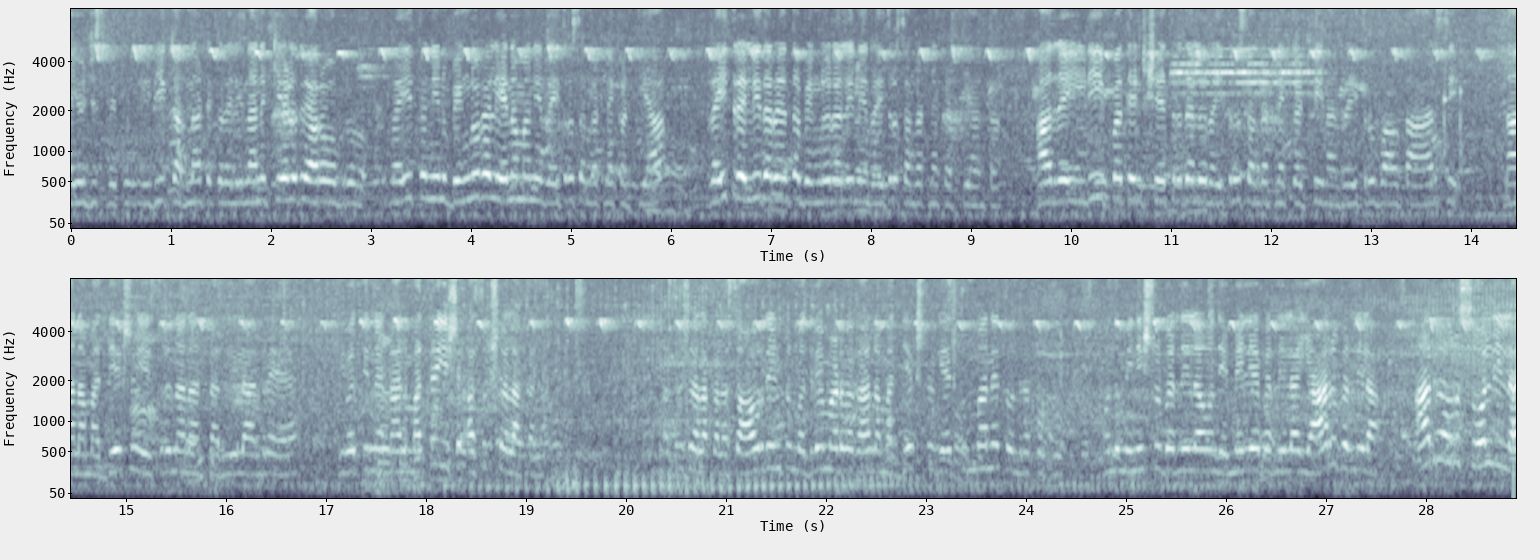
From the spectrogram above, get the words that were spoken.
ಆಯೋಜಿಸಬೇಕು. ಇಡೀ ಕರ್ನಾಟಕದಲ್ಲಿ ನಾನು ಕೇಳಿದ್ರು ಯಾರೋ ಒಬ್ಬರು ರೈತ, ನೀನು ಬೆಂಗಳೂರಲ್ಲಿ ಏನಮ್ಮ, ನೀನು ರೈತರ ಸಂಘಟನೆ ಕಟ್ತೀಯಾ? ರೈತರು ಎಲ್ಲಿದ್ದಾರೆ ಅಂತ ಬೆಂಗಳೂರಲ್ಲಿ ನೀನು ರೈತರ ಸಂಘಟನೆ ಕಟ್ತೀಯಾ? ಅಂತ. ಆದರೆ ಇಡೀ ಇಪ್ಪತ್ತೆಂಟು ಕ್ಷೇತ್ರದಲ್ಲೂ ರೈತರ ಸಂಘಟನೆ ಕಟ್ಟಿ ನಾನು ರೈತರು ಬಾವುಟ ಆರಿಸಿ, ನಾನು ನಮ್ಮ ಅಧ್ಯಕ್ಷರ ಹೆಸರನ್ನ ನಾನು ತರಲಿಲ್ಲ ಅಂದರೆ ಇವತ್ತಿನ ನಾನು ಮತ್ತೆ ಈ ಶ ಶಾಲಕಲ್ಲ ಸಾವಿರದ ಎಂಟು ಮದುವೆ ಮಾಡುವಾಗ ನಮ್ಮ ಅಧ್ಯಕ್ಷರಿಗೆ ತುಂಬಾ ತೊಂದರೆ ಕೊಟ್ಟರು ಒಂದು ಮಿನಿಸ್ಟ್ರು ಬರಲಿಲ್ಲ, ಒಂದು ಎಂ ಎಲ್ ಎ ಬರಲಿಲ್ಲ, ಯಾರೂ ಬರಲಿಲ್ಲ. ಆದರೂ ಅವರು ಸೋಲಿಲ್ಲ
